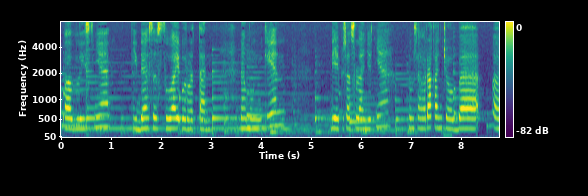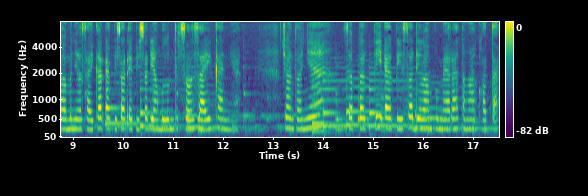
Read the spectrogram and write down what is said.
publishnya tidak sesuai urutan. Nah mungkin di episode selanjutnya Numsawara akan coba uh, menyelesaikan episode-episode yang belum terselesaikan ya. Contohnya seperti episode di lampu merah tengah kota.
